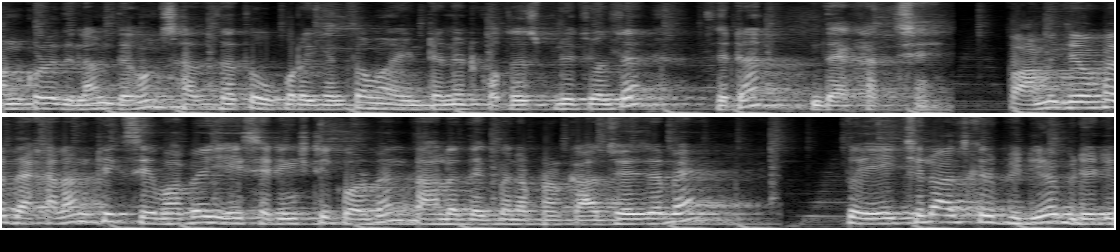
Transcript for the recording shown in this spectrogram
অন করে দিলাম, দেখুন সাথে সাথে উপরে কিন্তু আমার ইন্টারনেট কত স্পিডে চলছে সেটা দেখাচ্ছে। তো আমি যেভাবে দেখালাম ঠিক সেভাবেই এই সেটিংসটি করবেন, তাহলে দেখবেন আপনার কাজ হয়ে যাবে। তো এই ছিল আজকের ভিডিও ভিডিওটি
